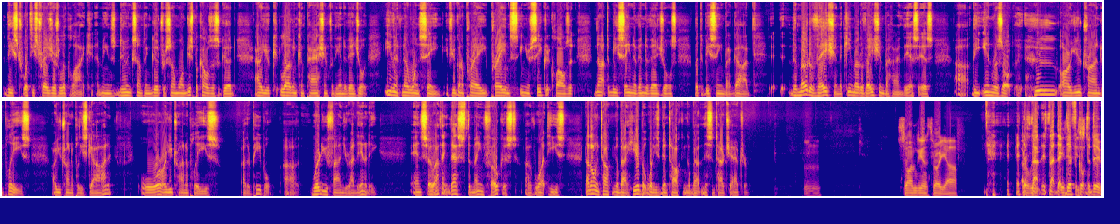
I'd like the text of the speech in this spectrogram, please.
these what these treasures look like. It means doing something good for someone just because it's good, out of your love and compassion for the individual, even if no one's seeing. If you're going to pray, pray in, in your secret closet, not to be seen of individuals, but to be seen by God. The motivation, the key motivation behind this is uh, the end result. Who are you trying to please? Are you trying to please God, or are you trying to please other people? Uh, where do you find your identity? And so I think that's the main focus of what he's not only talking about here, but what he's been talking about in this entire chapter. Mm-hmm. So I'm going to throw you off. it's, not, it's not that is, difficult is, to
